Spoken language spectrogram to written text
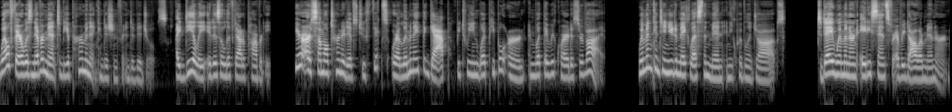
Welfare was never meant to be a permanent condition for individuals. Ideally, it is a lift out of poverty. Here are some alternatives to fix or eliminate the gap between what people earn and what they require to survive. Women continue to make less than men in equivalent jobs. Today, women earn 80 cents for every dollar men earn.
